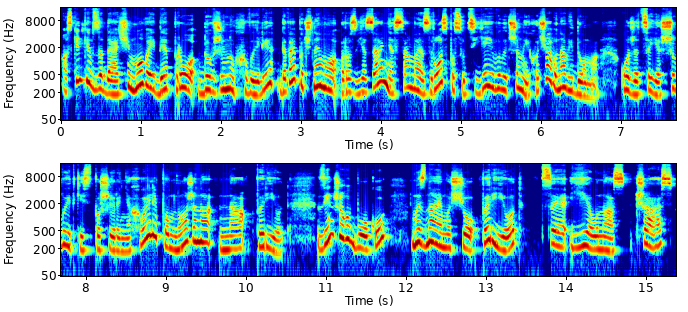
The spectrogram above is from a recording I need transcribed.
Оскільки в задачі мова йде про довжину хвилі, давай почнемо розв'язання саме з розпису цієї величини, хоча вона відома. Отже, це є швидкість поширення хвилі помножена на період. З іншого боку, ми знаємо, що період це є у нас час,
